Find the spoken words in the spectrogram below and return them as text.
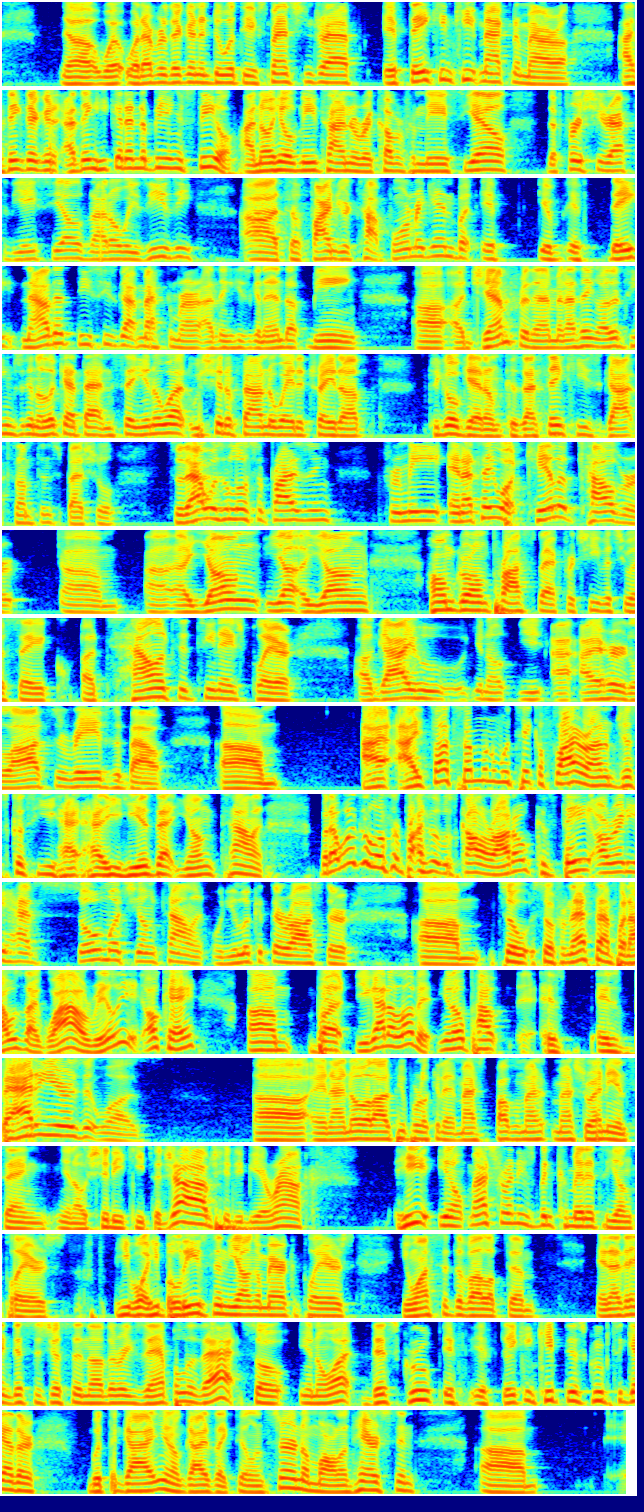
uh, wh- whatever they're going to do with the expansion draft, if they can keep McNamara, I think they're going. I think he could end up being a steal. I know he'll need time to recover from the ACL. The first year after the ACL is not always easy uh, to find your top form again. But if if if they now that DC's got McNamara, I think he's going to end up being uh, a gem for them. And I think other teams are going to look at that and say, you know what, we should have found a way to trade up to go get him because I think he's got something special. So that was a little surprising for me. And I tell you what, Caleb Calvert um, a young, a young, homegrown prospect for Chivas USA, a talented teenage player, a guy who you know you, I, I, heard lots of raves about. Um, I, I thought someone would take a flyer on him just because he had he is that young talent. But I was a little surprised it was Colorado because they already have so much young talent when you look at their roster. Um, so so from that standpoint, I was like, wow, really? Okay. Um, but you gotta love it. You know, as as bad a year as it was, uh, and I know a lot of people are looking at Mas- Pablo Mastroeni and saying, you know, should he keep the job? Should he be around? He, you know, Mastroeni's been committed to young players. He he believes in young American players. He wants to develop them. And I think this is just another example of that. So you know what? This group, if if they can keep this group together with the guy, you know, guys like Dillon Serna, Marlon Hairston, um,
